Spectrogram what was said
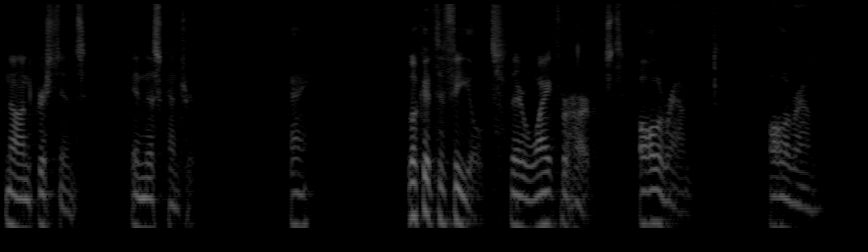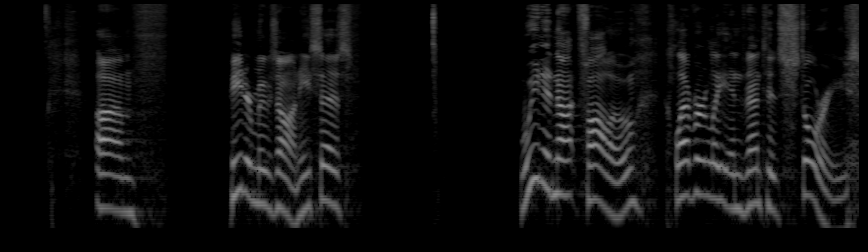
non Christians in this country. Okay? Look at the fields. They're white for harvest, all around you, all around me. Um, Peter moves on. He says, We did not follow cleverly invented stories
